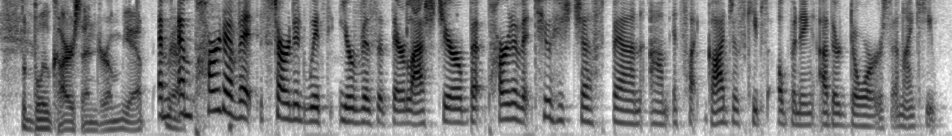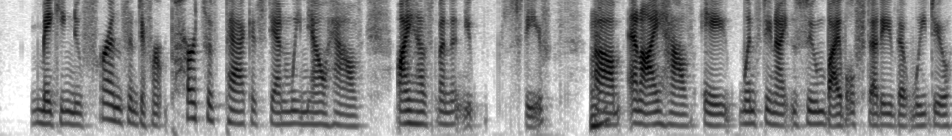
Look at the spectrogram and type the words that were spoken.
It's the blue car syndrome. Yep. And, yeah. and part of it started with your visit there last year, but part of it too has just been um, it's like God just keeps opening other doors, and I keep making new friends in different parts of Pakistan. We now have my husband and you, Steve. Um, and I have a Wednesday night Zoom Bible study that we do.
